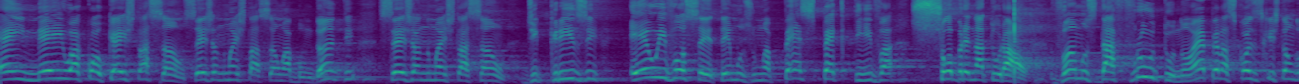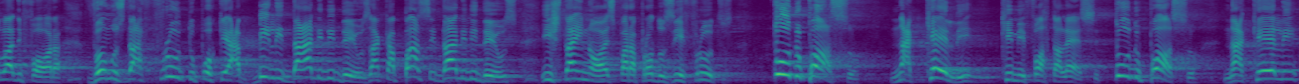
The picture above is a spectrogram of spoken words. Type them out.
é em meio a qualquer estação, seja numa estação abundante, seja numa estação de crise, eu e você temos uma perspectiva sobrenatural. Vamos dar fruto, não é pelas coisas que estão do lado de fora, vamos dar fruto porque a habilidade de Deus, a capacidade de Deus está em nós para produzir frutos. Tudo posso naquele que me fortalece, tudo posso naquele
